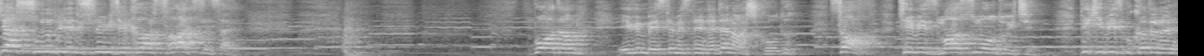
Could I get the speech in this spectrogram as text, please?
Ya şunu bile düşünemeyecek kadar salaksın sen. Bu adam evin beslemesine neden aşık oldu? Saf, temiz, masum olduğu için. Peki biz bu kadını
